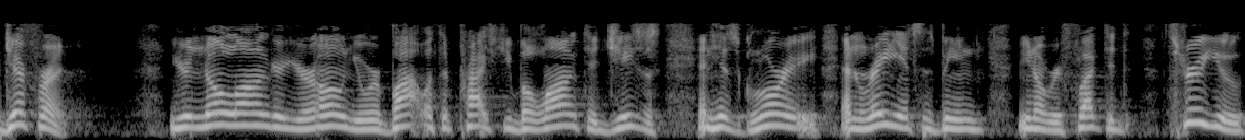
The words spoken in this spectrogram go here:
different. You're no longer your own. You were bought with a price. You belong to Jesus, and His glory and radiance is being, you know, reflected through you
